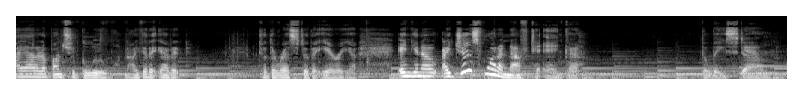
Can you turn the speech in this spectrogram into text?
I added a bunch of glue. Now I got to add it to the rest of the area. And you know, I just want enough to anchor the lace down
